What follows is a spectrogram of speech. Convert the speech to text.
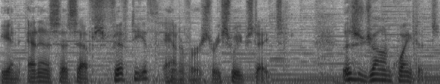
in NSSF's 50th anniversary sweepstakes. This is John Quaintance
